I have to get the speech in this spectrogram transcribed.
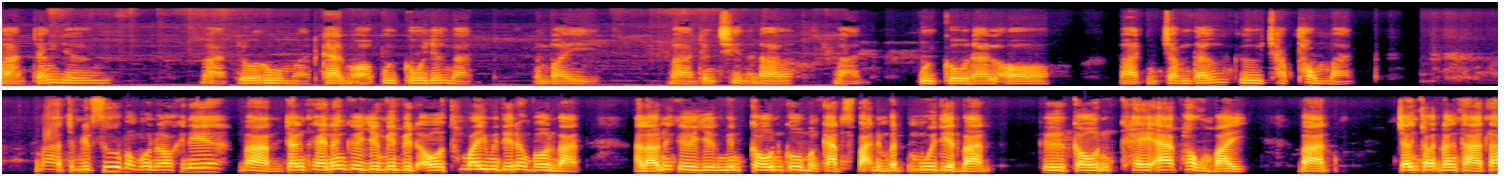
បាទអញ្ចឹងយើងបាទចូលរួមបាទកែលម្អពូជគោយើងបាទដើម្បីបាទយើងឈានទៅដល់បាទពូជគោដែលល្អបាទចិញ្ចឹមទៅគឺឆាប់ធំបាទបាទជំរាបសួរបងប្អូនទាំងអស់គ្នាបាទអញ្ចឹងថ្ងៃហ្នឹងគឺយើងមានវីដេអូថ្មីមួយទៀតបងប្អូនបាទ ឥឡូវនេះគឺយើងមានកូនគោបង្កាត់ស្ប៉ានិមិត្តមួយទៀតបាទគឺកូន KF68 បាទអញ្ចឹងចង់ដឹងថាតើ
